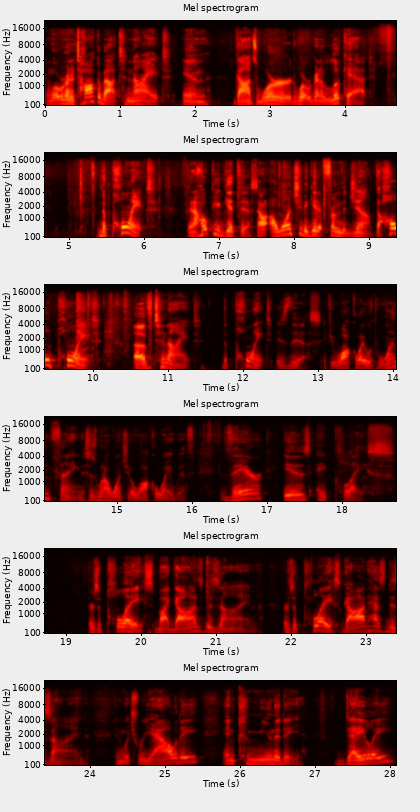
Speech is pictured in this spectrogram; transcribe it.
And what we're going to talk about tonight in God's Word, what we're going to look at, the point, and I hope you get this, I, I want you to get it from the jump. The whole point of tonight the point is this if you walk away with one thing, this is what I want you to walk away with. There is a place. There's a place by God's design. There's a place God has designed in which reality and community daily,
